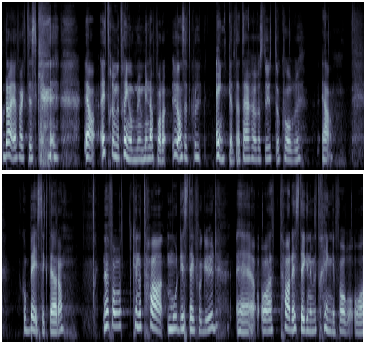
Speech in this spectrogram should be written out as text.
Og det er faktisk Ja, jeg tror vi trenger å bli minnet på det, uansett hvor enkelt dette her høres ut, og hvor, ja, hvor basic det er. da. Men for å kunne ta modige steg for Gud, eh, og ta de stegene vi trenger for å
